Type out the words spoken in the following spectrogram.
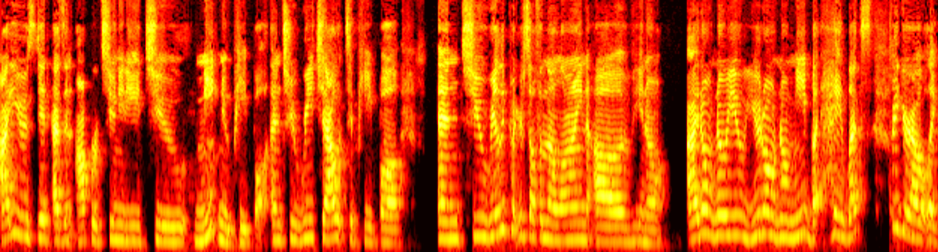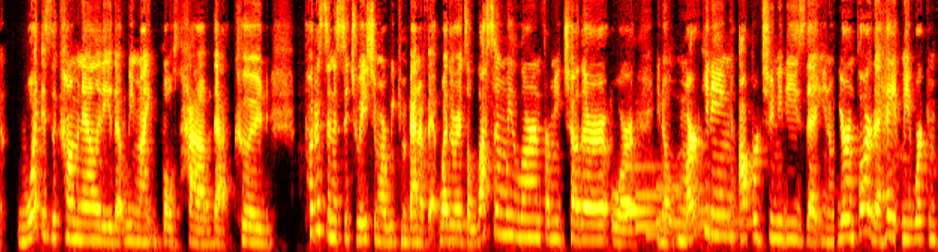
I used it as an opportunity to meet new people and to reach out to people and to really put yourself in the line of you know I don't know you, you don't know me, but hey, let's figure out like what is the commonality that we might both have that could put us in a situation where we can benefit whether it's a lesson we learn from each other or you know marketing opportunities that you know you're in florida hey it may work in,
